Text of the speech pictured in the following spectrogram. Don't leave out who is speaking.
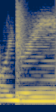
Speaker 1: for you.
